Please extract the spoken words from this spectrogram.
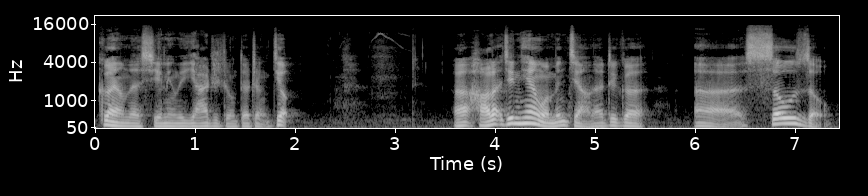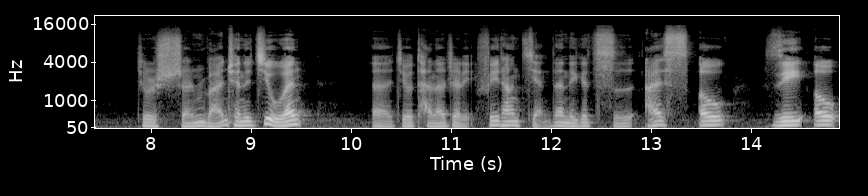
各样的邪灵的压制中得拯救。呃，好了，今天我们讲的这个呃，sozo，就是神完全的救恩，呃，就谈到这里。非常简单的一个词，s o z o。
